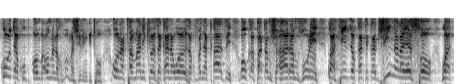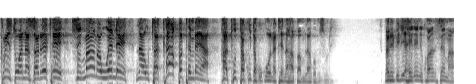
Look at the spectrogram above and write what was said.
Kuja kuombaomba na kupoma shilingi tu. Unatamani ikiwezekana uwaweza kufanya kazi ukapata mshahara mzuri. Kwa hivyo katika jina la yesu wa kristo wa nazareti simama uende na utakapotembea hatutakuja kukuona tena hapa mlango mzuri. Na bibilia haineni kwasema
